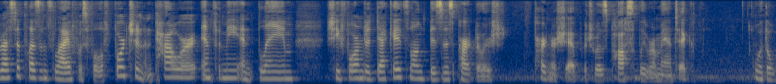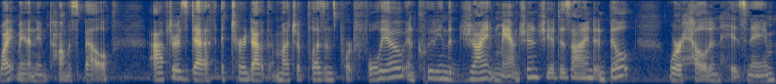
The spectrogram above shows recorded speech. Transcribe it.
rest of Pleasant's life was full of fortune and power, infamy and blame. She formed a decades long business partnership, which was possibly romantic, with a white man named Thomas Bell. After his death, it turned out that much of Pleasant's portfolio, including the giant mansion she had designed and built, were held in his name.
